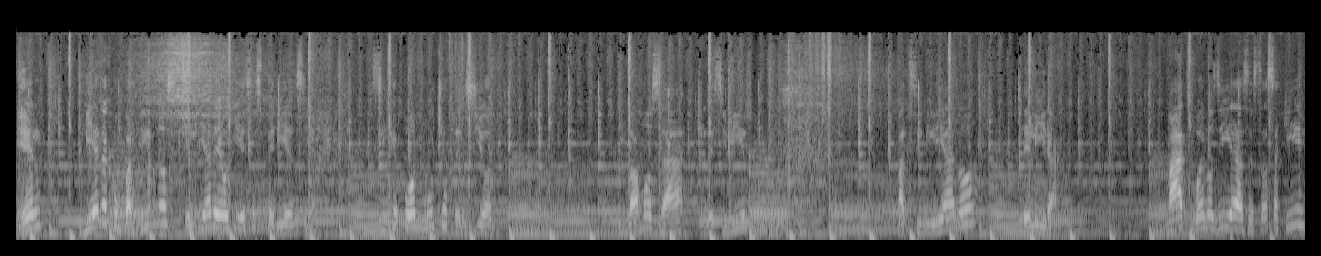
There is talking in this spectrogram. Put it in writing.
Él viene a compartirnos el día de hoy esa experiencia, así que pon mucha atención y vamos a recibir Maximiliano de Lira. Max, buenos días, ¿estás aquí?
